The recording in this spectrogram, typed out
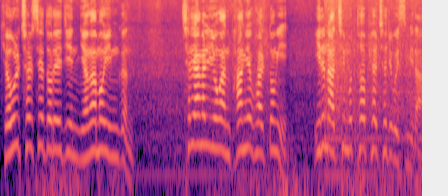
겨울철 새 도래진 영암호 인근 차량을 이용한 방역 활동이 이른 아침부터 펼쳐지고 있습니다.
